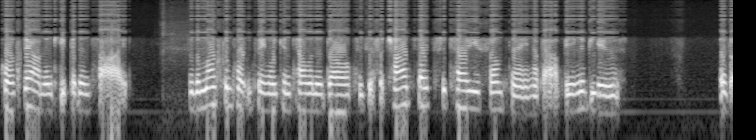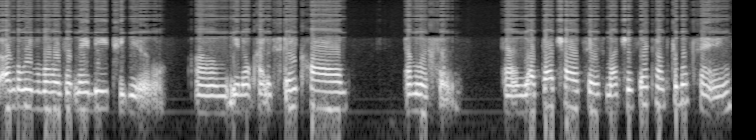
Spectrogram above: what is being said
close down and keep it inside. So the most important thing we can tell an adult is if a child starts to tell you something about being abused, as unbelievable as it may be to you, um, you know, kind of stay calm and listen. And let that child say as much as they're comfortable saying,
